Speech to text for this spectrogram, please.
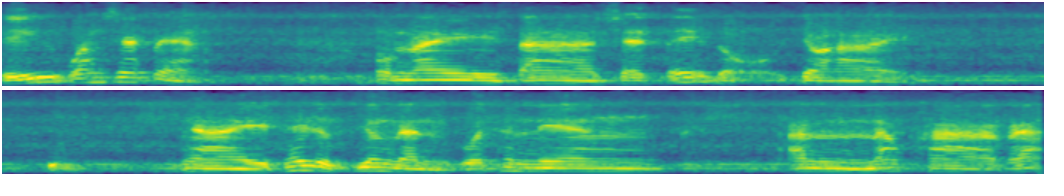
trí quán xét rằng hôm nay ta sẽ tế độ cho ai. Ngài thấy được dân lành của thanh niên anh Naphara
